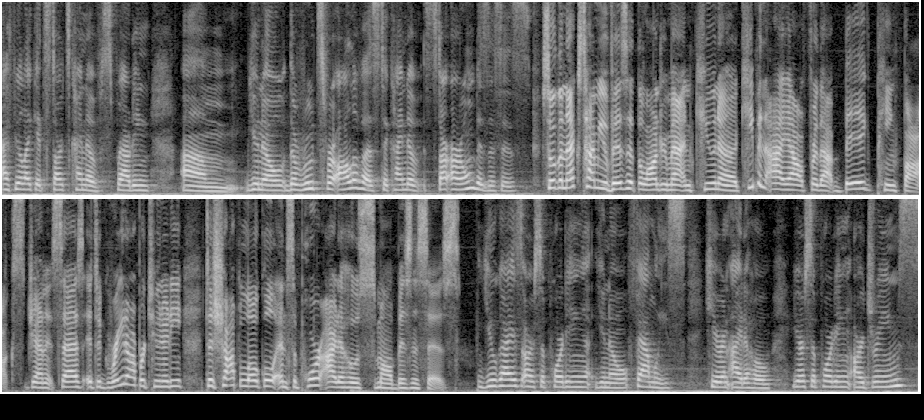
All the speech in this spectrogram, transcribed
I feel like it starts kind of sprouting, um, you know, the roots for all of us to kind of start our own businesses. So the next time you visit the laundromat in Kuna, keep an eye out for that big pink box. Janet says it's a great opportunity to shop local and support Idaho's small businesses. You guys are supporting, you know, families here in Idaho. You're supporting our dreams.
